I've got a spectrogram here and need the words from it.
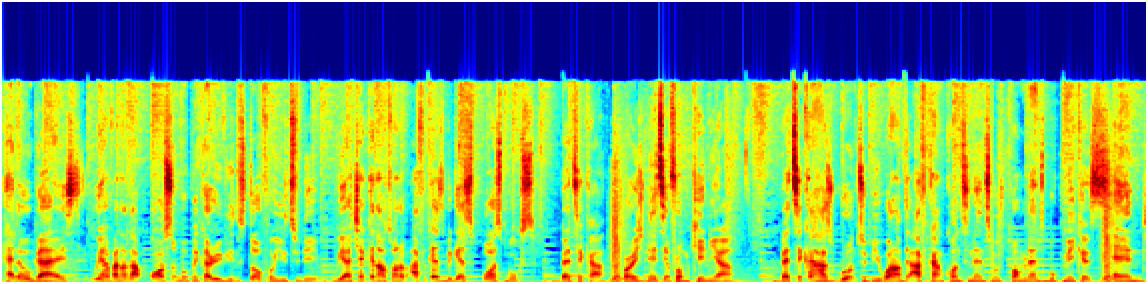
Hello guys, we have another awesome bookmaker review in store for you today. We are checking out one of Africa's biggest sports books, Betika. Originating from Kenya, Betika has grown to be one of the African continent's most prominent bookmakers. And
